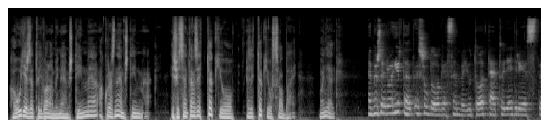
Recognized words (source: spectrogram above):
ha úgy érzed, hogy valami nem stimmel, akkor az nem stimmel. És hogy szerintem ez egy tök jó, ez egy tök jó szabály. Mondjad? Hát most erről hirtelen sok dolog eszembe jutott, tehát hogy egyrészt,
